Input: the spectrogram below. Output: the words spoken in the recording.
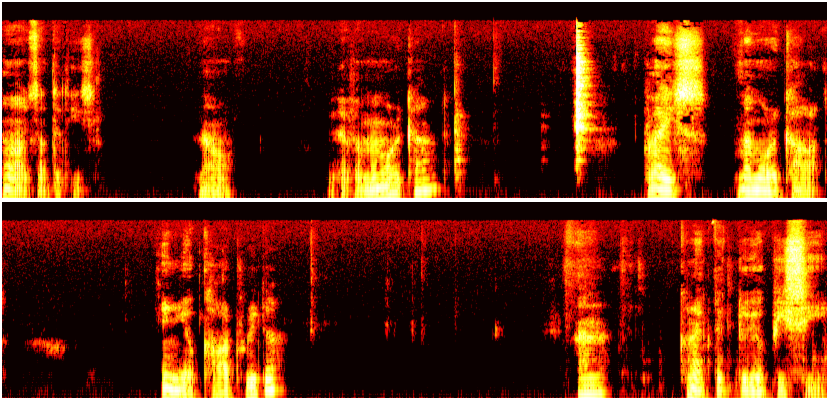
Oh it's not that easy. Now we have a memory card. Place memory card in your card reader and connect it to your PC.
